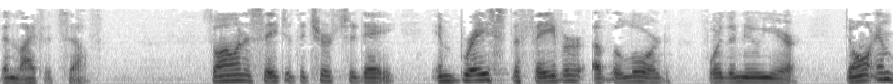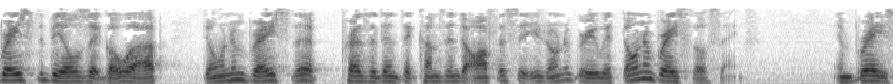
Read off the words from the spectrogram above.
than life itself. So I want to say to the church today, embrace the favor of the Lord for the new year. Don't embrace the bills that go up. Don't embrace the president that comes into office that you don't agree with. Don't embrace those things. Embrace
